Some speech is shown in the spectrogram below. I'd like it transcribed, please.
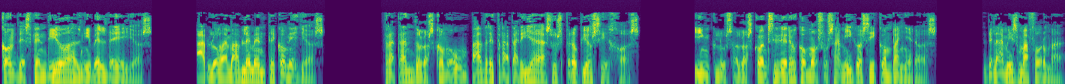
Condescendió al nivel de ellos. Habló amablemente con ellos. Tratándolos como un padre trataría a sus propios hijos. Incluso los consideró como sus amigos y compañeros. De la misma forma,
